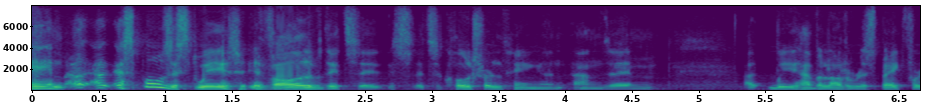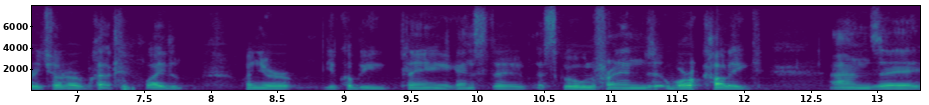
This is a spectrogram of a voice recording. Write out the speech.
Um, I, I, suppose it's the way it evolved. It's a, it's, it's a cultural thing, and, and um, uh, we have a lot of respect for each other. While when you're you could be playing against a, a school friend, a work colleague, and uh,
